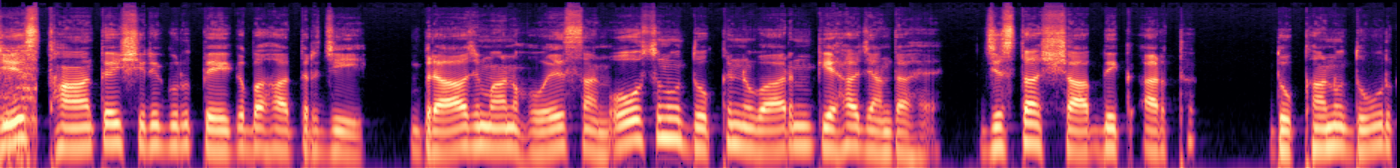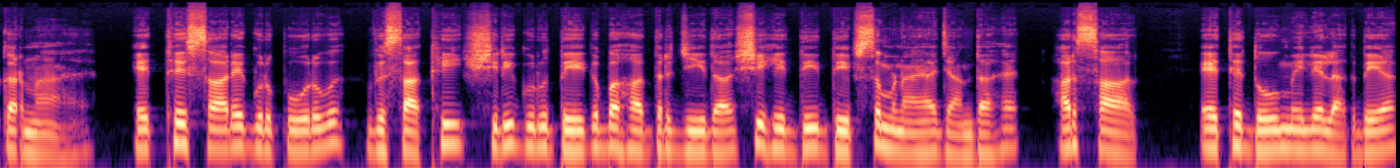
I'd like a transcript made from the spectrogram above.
ਜਿਸ ਥਾਂ ਤੇ ਸ੍ਰੀ ਗੁਰੂ ਤੇਗ ਬਹਾਦਰ ਜੀ ਬਿਰਾਜਮਾਨ ਹੋਏ ਸਨ, ਉਸ ਨੂੰ ਦੁੱਖ ਨਿਵਾਰਨ ਕਿਹਾ ਜਾਂਦਾ ਹੈ, ਜਿਸ ਦਾ ਸ਼ਾਬਦਿਕ ਅਰਥ ਦੁੱਖਾਂ ਨੂੰ ਦੂਰ ਕਰਨਾ ਹੈ। ਇੱਥੇ ਸਾਰੇ ਗੁਰਪੁਰਬ ਵਿਸਾਖੀ ਸ੍ਰੀ ਗੁਰੂ ਤੇਗ ਬਹਾਦਰ ਜੀ ਦਾ ਸ਼ਹੀਦੀ ਦਿਵਸ ਮਨਾਇਆ ਜਾਂਦਾ ਹੈ। ਹਰ ਸਾਲ ਇੱਥੇ ਦੋ ਮੇਲੇ ਲੱਗਦੇ ਆ,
